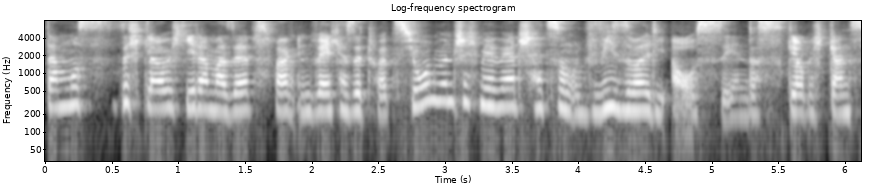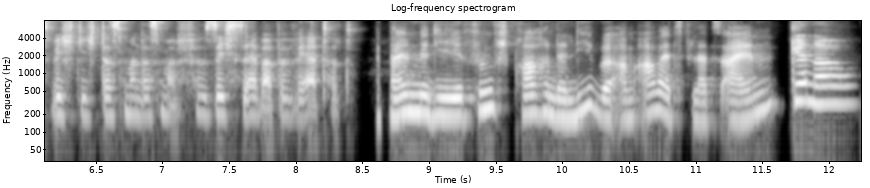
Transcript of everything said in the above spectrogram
da muss sich, glaube ich, jeder mal selbst fragen, in welcher Situation wünsche ich mir Wertschätzung und wie soll die aussehen. Das ist, glaube ich, ganz wichtig, dass man das mal für sich selber bewertet. Fallen mir die fünf Sprachen der Liebe am Arbeitsplatz ein. Genau.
